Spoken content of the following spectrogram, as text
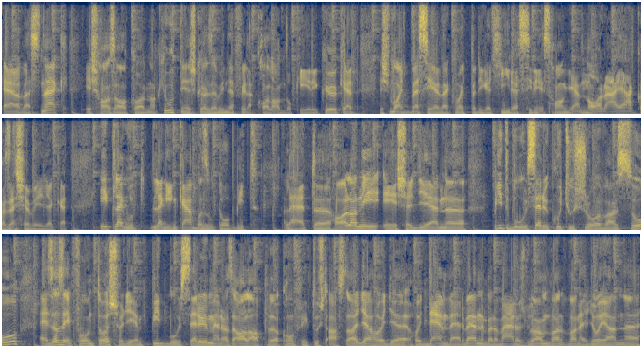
elvesznek, és haza akarnak jutni, és közben mindenféle kalandok érik őket, és vagy beszélnek, vagy pedig egy híres színész hangján narrálják az eseményeket. Itt legut- leginkább az utóbbit lehet hallani, és egy ilyen pitbull-szerű kutyusról van szó. Ez azért fontos, hogy ilyen pitbull-szerű, mert az alap konfliktust azt adja, hogy, hogy Denverben, ebben a városban van, van egy olyan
